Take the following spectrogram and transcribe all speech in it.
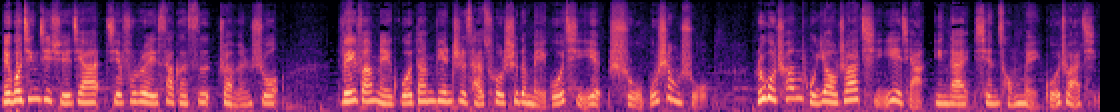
美国经济学家杰弗瑞·萨克斯撰文说：“违反美国单边制裁措施的美国企业数不胜数，如果川普要抓企业家，应该先从美国抓起。”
